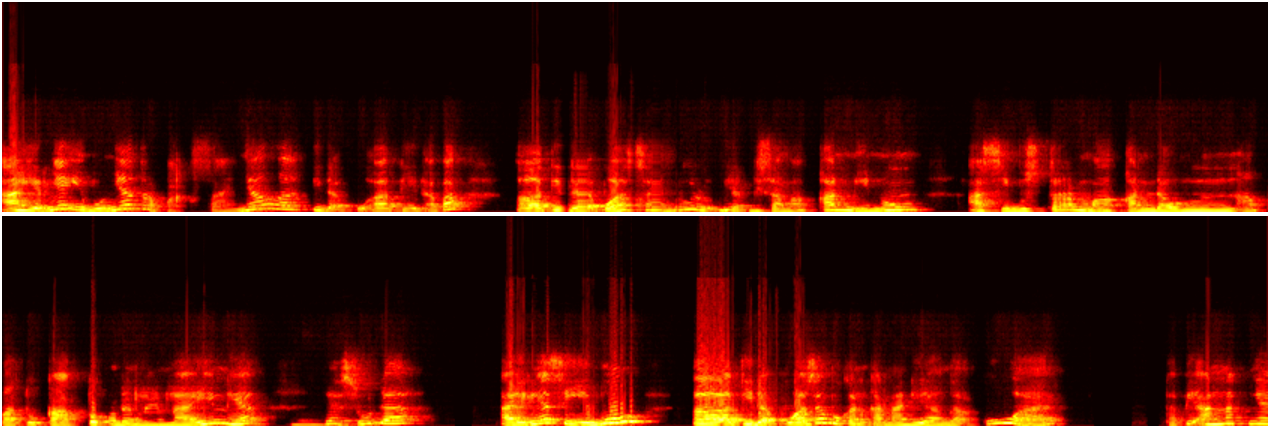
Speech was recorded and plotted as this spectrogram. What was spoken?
Akhirnya ibunya terpaksanya lah tidak uh, tidak apa uh, tidak puasa dulu biar bisa makan minum asi booster makan daun apa tuh katuk dan lain-lain ya ya sudah akhirnya si ibu uh, tidak puasa bukan karena dia nggak kuat tapi anaknya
